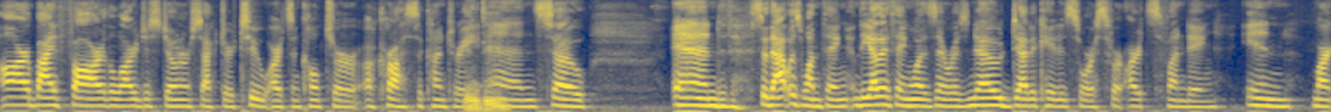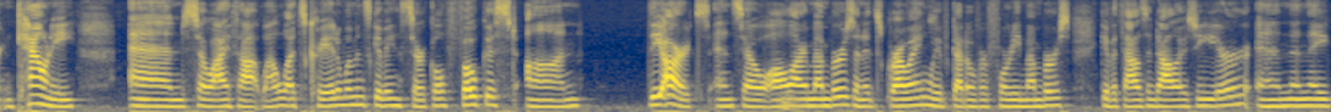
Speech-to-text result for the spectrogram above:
are by far the largest donor sector to arts and culture across the country. Indeed. And so and so that was one thing. And the other thing was there was no dedicated source for arts funding in Martin County. And so I thought, well, let's create a women's giving circle focused on the arts. And so all our members, and it's growing, we've got over 40 members, give $1,000 a year, and then they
